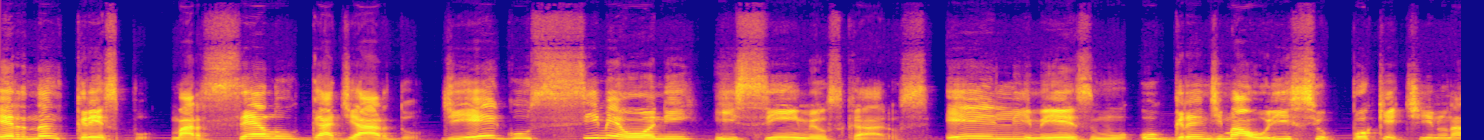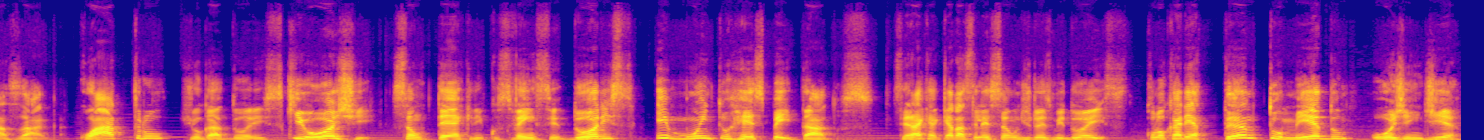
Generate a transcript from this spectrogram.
Hernan Crespo, Marcelo Gadiardo, Diego Simeone e sim, meus caros, ele mesmo, o grande Maurício Pochettino na zaga quatro jogadores que hoje são técnicos vencedores e muito respeitados. Será que aquela seleção de 2002 colocaria tanto medo hoje em dia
